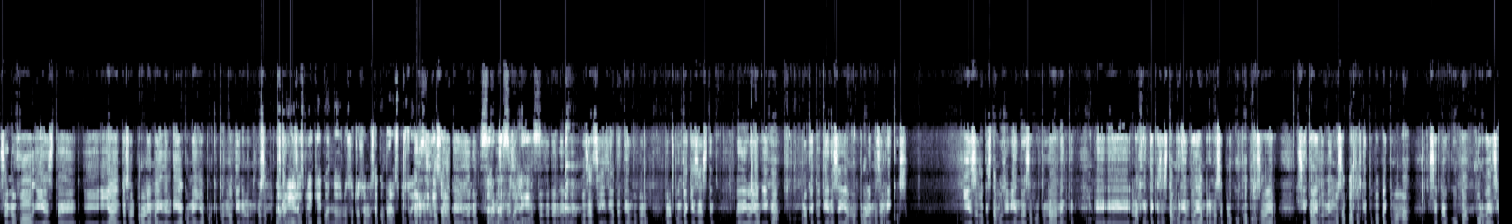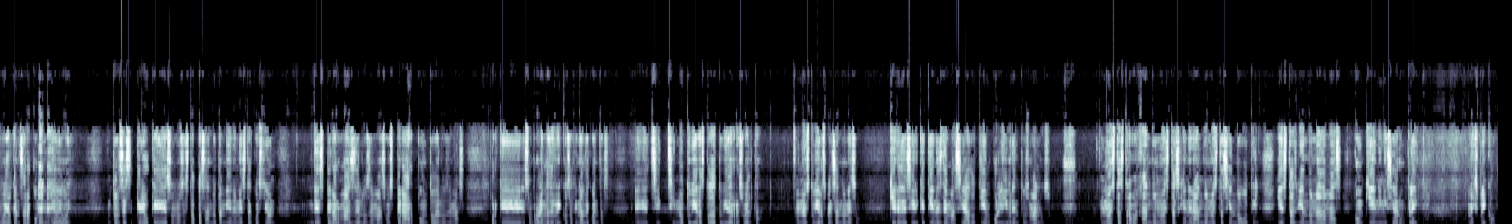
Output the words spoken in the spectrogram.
Se enojó y este y, ya empezó el problema ahí del día con ella porque pues no tiene los mismos zapatos no, porque yo le expliqué cuando nosotros fuimos a comprarlos pues tú pero no, no espérate son, son ese no es el punto o sea sí sí yo te entiendo pero pero el punto aquí es este. Le digo yo hija lo que tú tienes se llaman problemas de ricos y eso es lo que estamos viviendo desafortunadamente. Eh, eh, la gente que se está muriendo de hambre no se preocupa por saber si traes los mismos zapatos que tu papá y tu mamá. Se preocupa por ver si voy a alcanzar a comer el día de hoy. Entonces creo que eso nos está pasando también en esta cuestión de esperar más de los demás o esperar punto de los demás. Porque son problemas de ricos a final de cuentas. Eh, si, si no tuvieras toda tu vida resuelta, no estuvieras pensando en eso. ¿Quiere decir que tienes demasiado tiempo libre en tus manos? No estás trabajando, no estás generando, no estás siendo útil y estás viendo nada más con quién iniciar un pleito. ¿Me explico?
